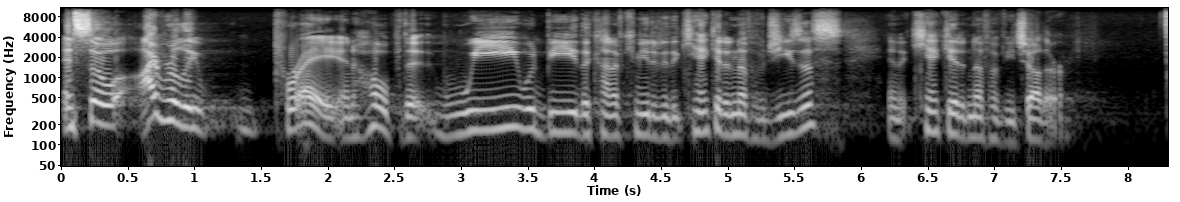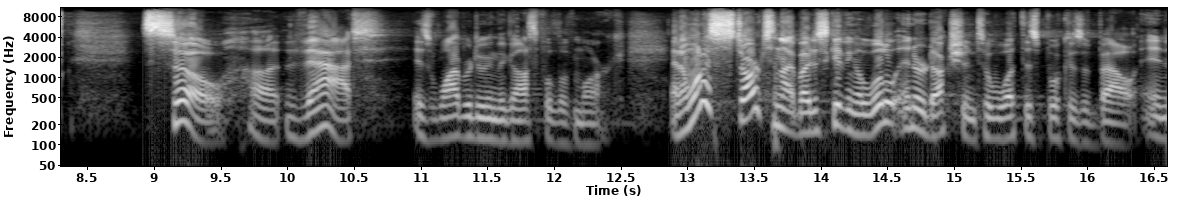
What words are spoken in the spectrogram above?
And so I really pray and hope that we would be the kind of community that can't get enough of Jesus and that can't get enough of each other. So uh, that is why we're doing the Gospel of Mark. And I want to start tonight by just giving a little introduction to what this book is about. And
